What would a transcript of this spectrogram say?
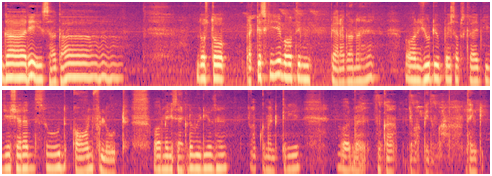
ग रे स ग। दोस्तों प्रैक्टिस कीजिए, बहुत ही प्यारा गाना है। और यूट्यूब पे सब्सक्राइब कीजिए, शरद, सूद ऑन फ्लूट और मेरी सैकड़ों वीडियोस हैं, आप कमेंट करिए और मैं उनका जवाब भी दूँगा। थैंक यू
